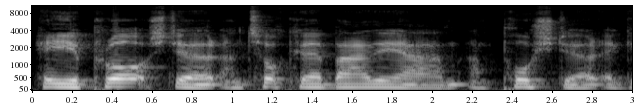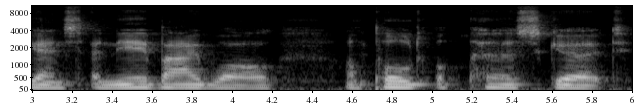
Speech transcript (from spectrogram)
He approached her and took her by the arm and pushed her against a nearby wall and pulled up her skirt.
